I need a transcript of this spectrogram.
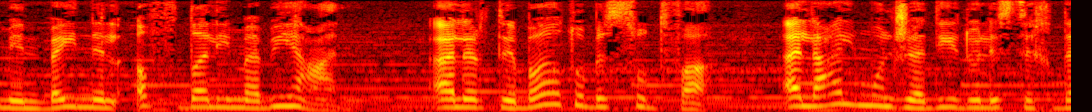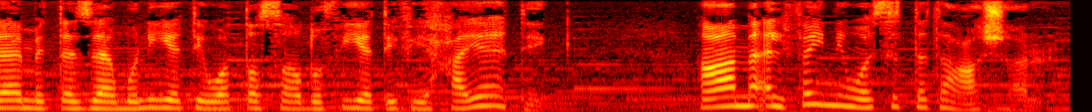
من بين الأفضل مبيعا الارتباط بالصدفة العلم الجديد لاستخدام التزامنية والتصادفية في حياتك. عام 2016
